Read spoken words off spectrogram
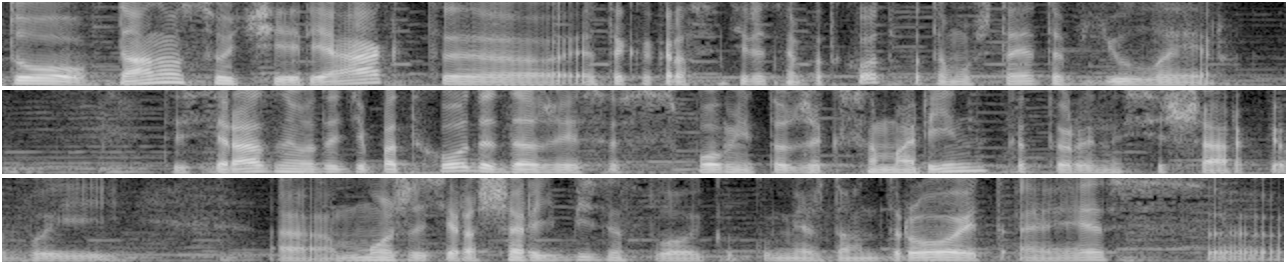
то в данном случае React э, это как раз интересный подход, потому что это view layer. То есть разные вот эти подходы, даже если вспомнить тот же Xamarin, который на C-Sharp вы э, можете расшарить бизнес-логику между Android, iOS, э,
